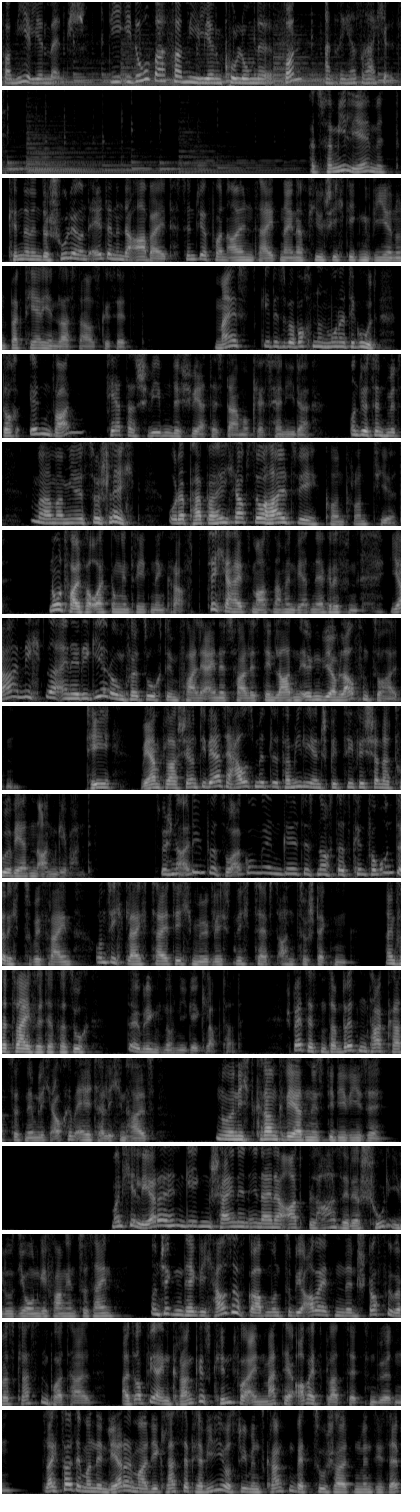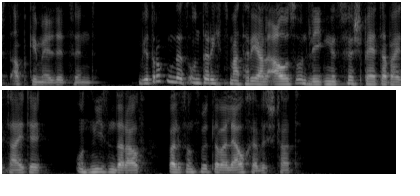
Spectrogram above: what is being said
Familienmensch. Die Idova Familienkolumne von Andreas Reichelt. Als Familie mit Kindern in der Schule und Eltern in der Arbeit sind wir von allen Seiten einer vielschichtigen Viren- und Bakterienlast ausgesetzt. Meist geht es über Wochen und Monate gut, doch irgendwann fährt das schwebende Schwert des Damokles hernieder und wir sind mit Mama, mir ist so schlecht oder Papa, ich hab so Halsweh konfrontiert. Notfallverordnungen treten in Kraft, Sicherheitsmaßnahmen werden ergriffen. Ja, nicht nur eine Regierung versucht im Falle eines Falles den Laden irgendwie am Laufen zu halten. Tee, Wärmflasche und diverse Hausmittel familienspezifischer Natur werden angewandt. Zwischen all den Versorgungen gilt es noch, das Kind vom Unterricht zu befreien und sich gleichzeitig möglichst nicht selbst anzustecken. Ein verzweifelter Versuch, der übrigens noch nie geklappt hat. Spätestens am dritten Tag kratzt es nämlich auch im elterlichen Hals. Nur nicht krank werden ist die Devise. Manche Lehrer hingegen scheinen in einer Art Blase der Schulillusion gefangen zu sein und schicken täglich Hausaufgaben und zu bearbeitenden Stoff über das Klassenportal, als ob wir ein krankes Kind vor ein Mathe-Arbeitsblatt setzen würden. Vielleicht sollte man den Lehrern mal die Klasse per Videostream ins Krankenbett zuschalten, wenn sie selbst abgemeldet sind. Wir drucken das Unterrichtsmaterial aus und legen es für später beiseite und niesen darauf, weil es uns mittlerweile auch erwischt hat.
